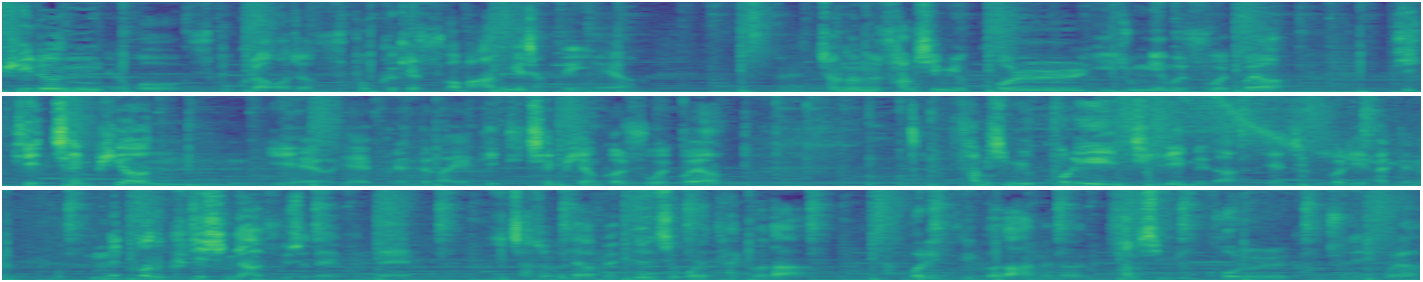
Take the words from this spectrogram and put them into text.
휠은 요거 스포크라고 하죠. 스포크 개수가 많은 게 장땡이에요. 네, 저는 36홀 이중림을 쓰고 있고요. DT 챔피언이에요. 예, 브랜드가 예, DT 챔피언 걸 쓰고 있고요. 36홀이 진리입니다. 예, 장거리 갈 때는. 뭐 국내 거는 크게 신경 안 쓰셔도 돼요. 근데 이 자전거 내가 몇 년씩 오래 탈 거다, 장거리 뛸 거다 하면은 36홀을 강추드리고요.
